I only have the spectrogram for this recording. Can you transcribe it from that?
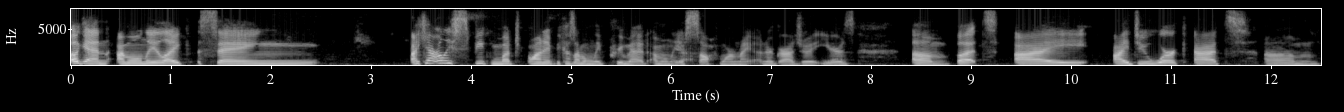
again, I'm only like saying. I can't really speak much on it because I'm only pre med. I'm only Yeah. a sophomore in my undergraduate years. Um, but I I do work at um,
